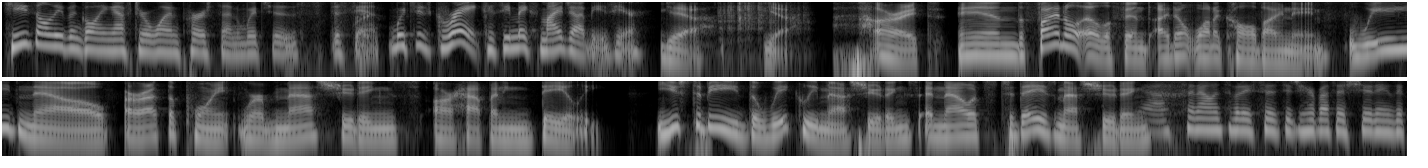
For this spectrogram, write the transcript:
He's only been going after one person, which is DeSantis, which is great because he makes my job easier. Yeah. Yeah. All right. And the final elephant I don't want to call by name. We now are at the point where mass shootings are happening daily. It used to be the weekly mass shootings, and now it's today's mass shooting. Yeah. So now when somebody says, "Did you hear about this shooting?" the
